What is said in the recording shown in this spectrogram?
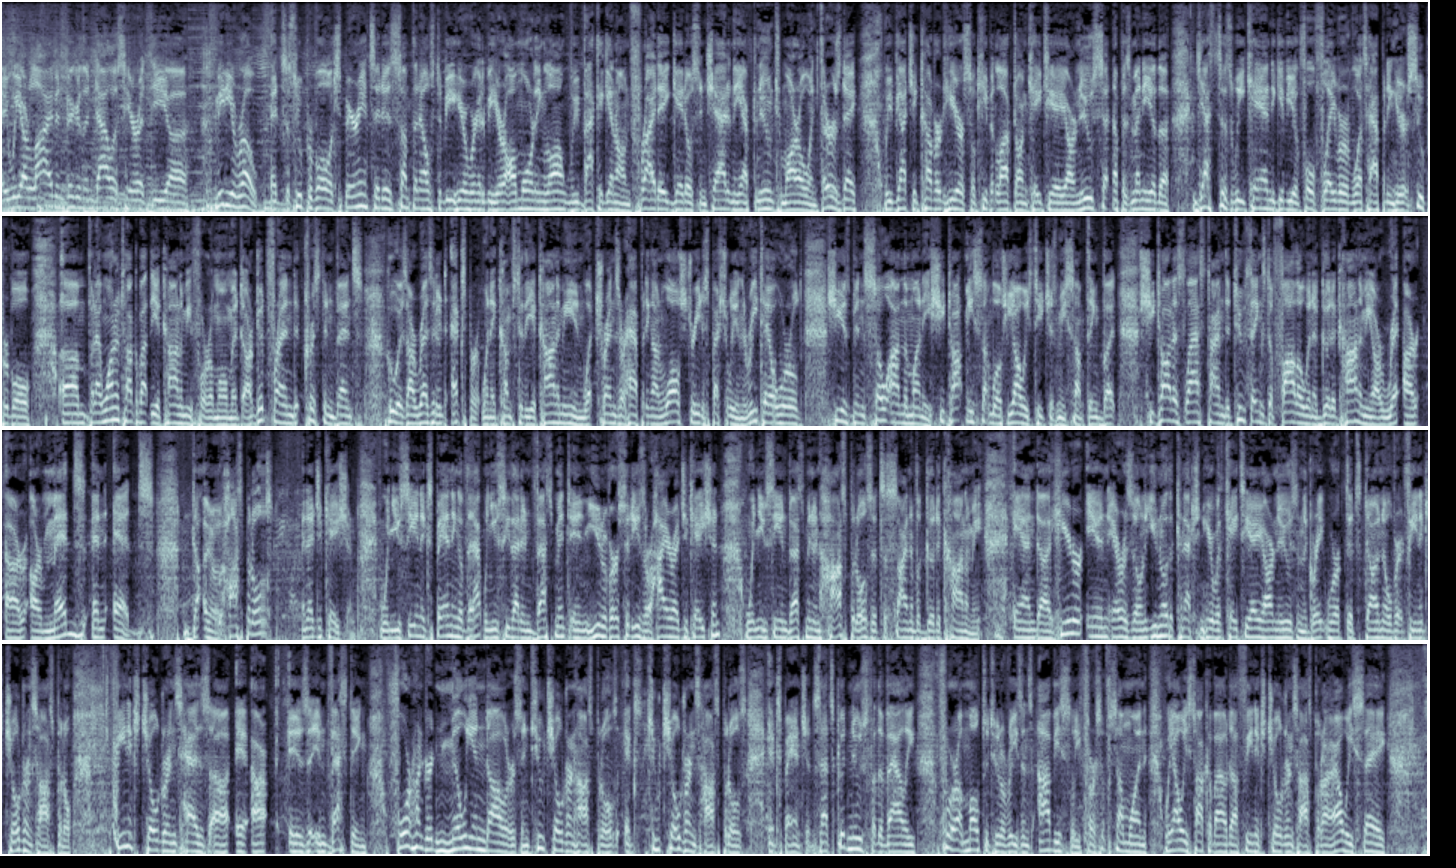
Hey, we are live and bigger than Dallas here at the uh, Media Row. It's a Super Bowl experience. It is something else to be here. We're going to be here all morning long. We'll be back again on Friday, Gaydos and Chad in the afternoon, tomorrow and Thursday. We've got you covered here, so keep it locked on KTAR News, setting up as many of the guests as we can to give you a full flavor of what's happening here at Super Bowl. Um, but I want to talk about the economy for a moment. Our good friend Kristen Bentz, who is our resident expert when it comes to the economy and what trends are happening on Wall Street, especially in the retail world, she has been so on the money. She taught me some. Well, she always teaches me something, but she taught us last time the two things to follow in a good economy are re- are, are, are meds and eds, hospitals and education. When you see an expanding of that, when you see that investment in universities or higher education, when you see investment in hospitals, it's a sign of a good economy. And uh, here in Arizona, you know the connection here with KTAR News and the great work that's done over at Phoenix Children's Hospital. Phoenix Children's has uh, is investing four hundred million dollars in two children hospitals, ex, two children's hospitals expansions. That's good news for the valley for a multitude of reasons. Obviously, for someone we always talk about uh, Phoenix Children's Hospital. I always say,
